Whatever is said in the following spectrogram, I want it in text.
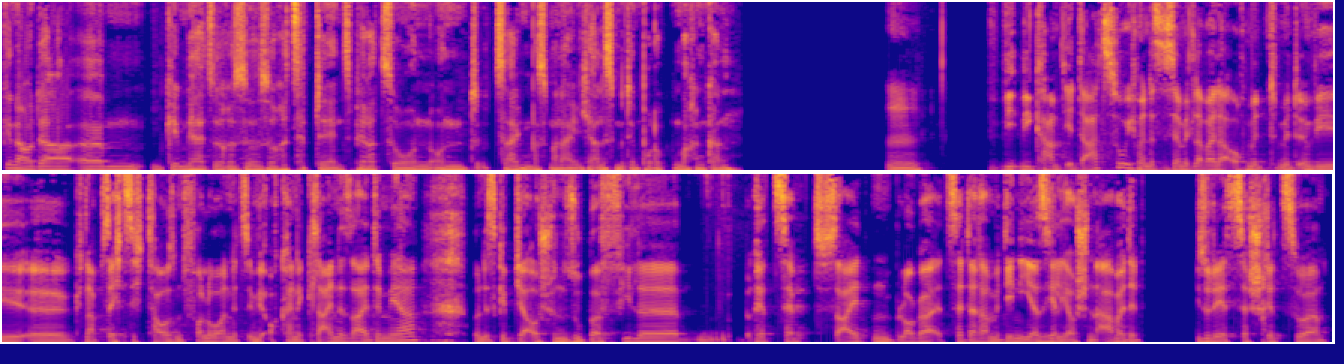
Genau, da ähm, geben wir halt so, so, so Rezepte, Inspirationen und zeigen, was man eigentlich alles mit den Produkten machen kann. Mhm. Wie, wie kamt ihr dazu? Ich meine, das ist ja mittlerweile auch mit, mit irgendwie äh, knapp 60.000 Followern jetzt irgendwie auch keine kleine Seite mehr. Und es gibt ja auch schon super viele Rezeptseiten, Blogger etc., mit denen ihr ja sicherlich auch schon arbeitet. Wieso jetzt der Schritt zur,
